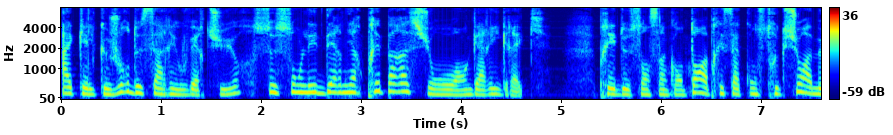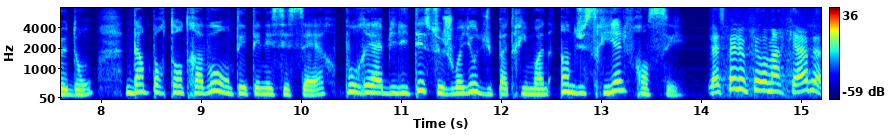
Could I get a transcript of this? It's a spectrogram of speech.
À quelques jours de sa réouverture, ce sont les dernières préparations au hangar Y. Près de 150 ans après sa construction à Meudon, d'importants travaux ont été nécessaires pour réhabiliter ce joyau du patrimoine industriel français. L'aspect le plus remarquable,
